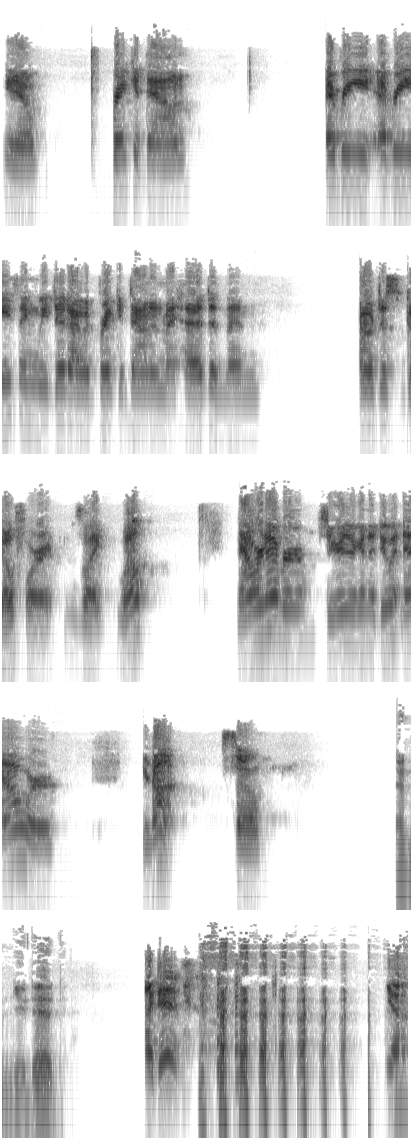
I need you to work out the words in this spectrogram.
You know, break it down. Every everything we did, I would break it down in my head, and then I would just go for it. It was like, well, now or never. So you're either going to do it now or you're not. So. And you did. I did. yeah.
